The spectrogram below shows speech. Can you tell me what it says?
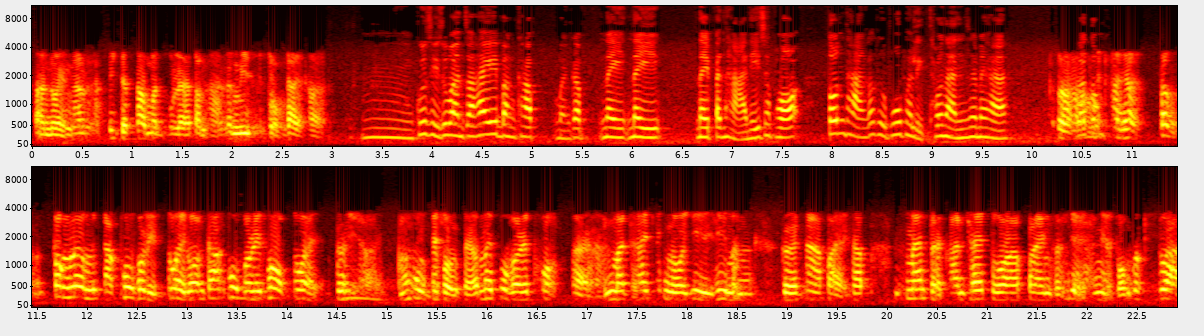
เอ่อหน่วยงานหลักที่จะเข้ามาดูแลปัญหาเรื่องนี้โดยตรงได้ครับอืมคุณศรีสุวรรณจะให้บังคับเหมือนกับในในในปัญหานี้เฉพาะต้นทางก็คือผู้ผลิตเท่านั้นใช่ไหมคะเอ่อ แล้วต้องไม่ใช่ฮะต้องต้องเริ่มจากผู้ผลิตด้วยรวมทั้งผู้บริโภคด้วยคือมุ่งไปส่งเสริมให้ผู้บริโภคเอ่อหันมาใช้เทคโนโลยีที่มันเกินหน้าไปครับ แม้แต่การใช้ตัวแปลงสัญญาณเนี่ยผมก็คิดว่า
